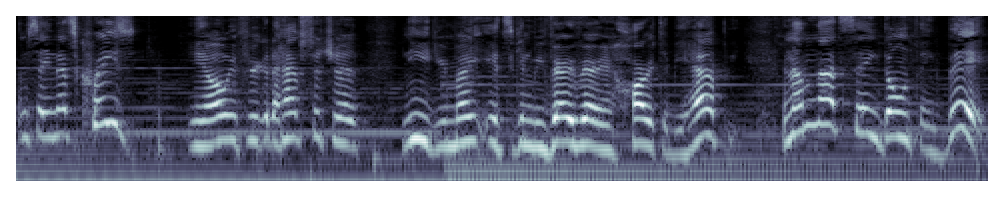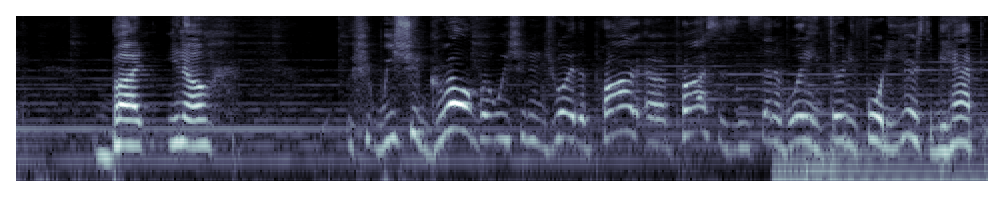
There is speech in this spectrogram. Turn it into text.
I'm saying that's crazy. You know, if you're gonna have such a need, you might it's gonna be very, very hard to be happy. And I'm not saying don't think big, but you know, we should grow, but we should enjoy the pro- uh, process instead of waiting 30, 40 years to be happy.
